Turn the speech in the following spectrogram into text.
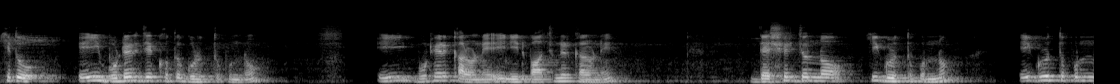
কিন্তু এই ভোটের যে কত গুরুত্বপূর্ণ, এই ভোটের কারণে, এই নির্বাচনের কারণে দেশের জন্য কি গুরুত্বপূর্ণ? এই গুরুত্বপূর্ণ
